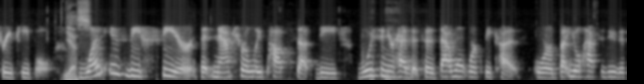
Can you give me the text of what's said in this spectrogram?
three people, Yes. what is the fear that naturally pops up? The voice in your head that says that won't work because, or but you'll have to do this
